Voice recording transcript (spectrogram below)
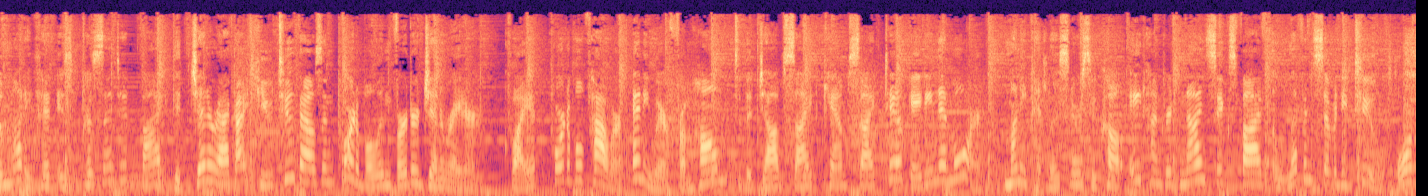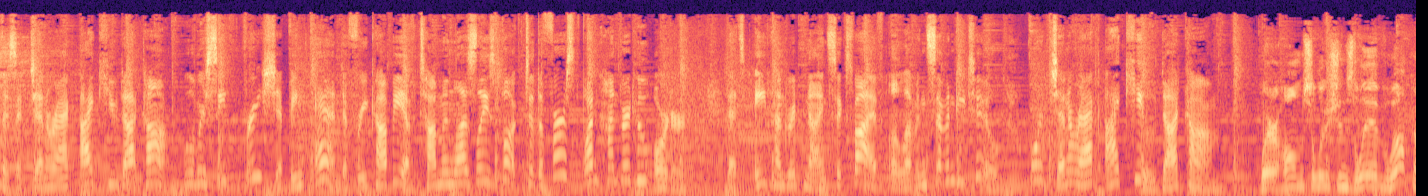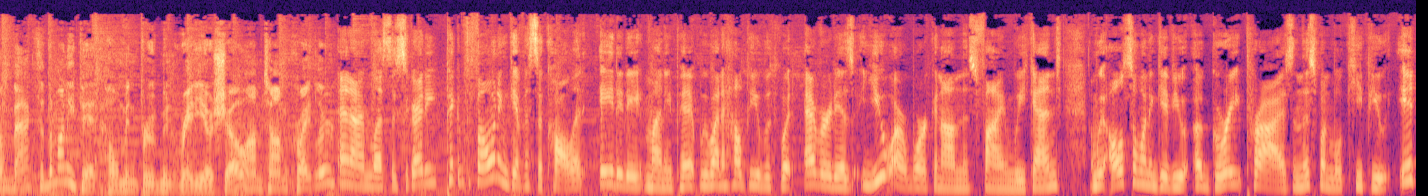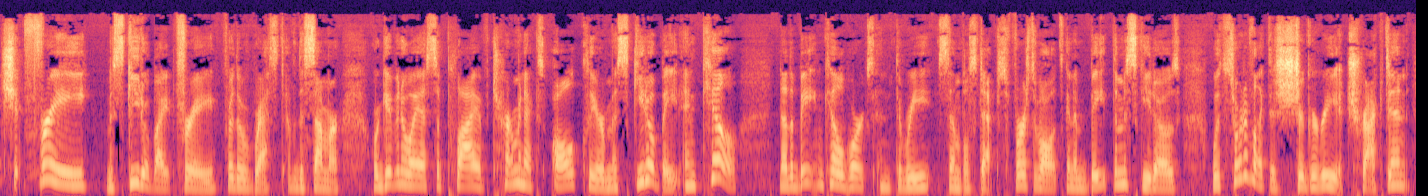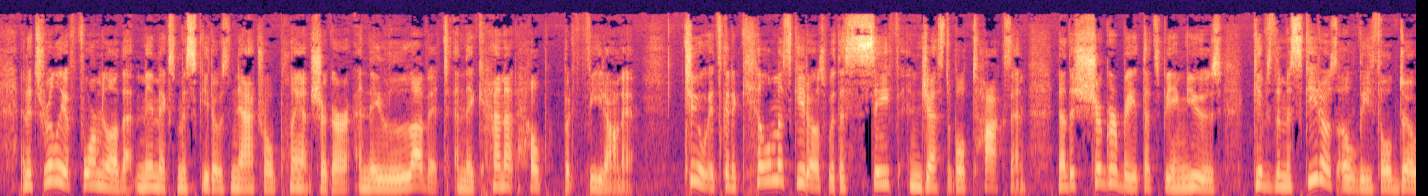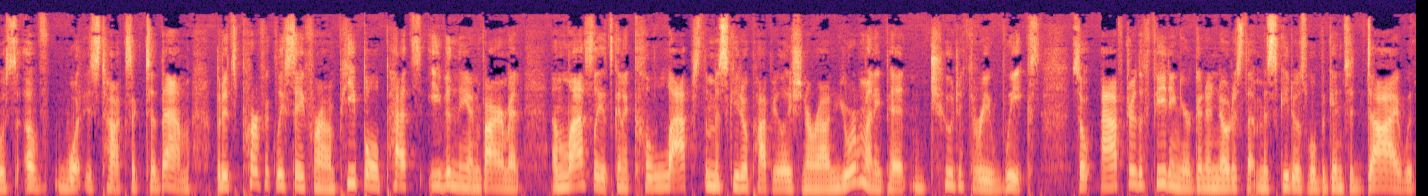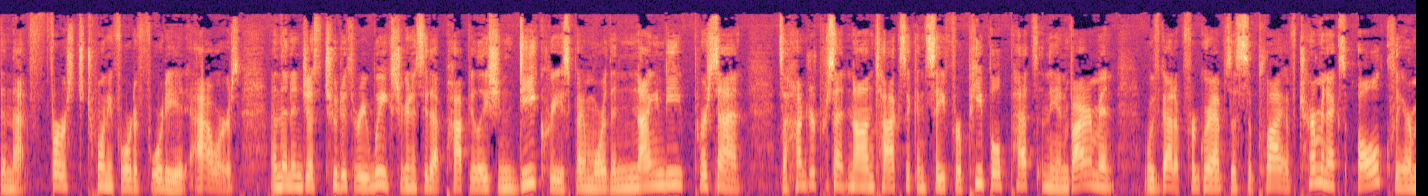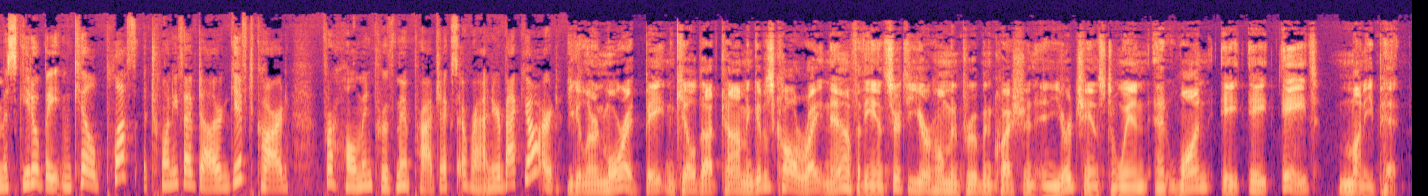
The Money Pit is presented by the Generac IQ 2000 portable inverter generator. Quiet, portable power anywhere from home to the job site, campsite, tailgating, and more. Money Pit listeners who call 800 965 1172 or visit GeneracIQ.com will receive free shipping and a free copy of Tom and Leslie's book to the first 100 who order. That's 800 965 1172 or GeneracIQ.com. Where home solutions live, welcome back to the Money Pit Home Improvement Radio Show. I'm Tom Kraeutler. And I'm Leslie Segrete. Pick up the phone and give us a call at 888 Money Pit. We want to help you with whatever it is you are working on this fine weekend. And we also want to give you a great prize, and this one will keep you itch free, mosquito bite free for the rest of the summer. We're giving away a supply of Terminix All Clear Mosquito Bait and Kill. Now, the bait and kill works in three simple steps. First of all, it's going to bait the mosquitoes with sort of like this sugary attractant, and it's really a formula that mimics mosquitoes' natural plant sugar, and they love it and they cannot help but feed on it. Two, it's going to kill mosquitoes with a safe ingestible toxin. Now, the sugar bait that's being used gives the mosquitoes a lethal dose of what is toxic to them, but it's perfectly safe around people, pets, even the environment. And lastly, it's going to collapse the mosquito population around your money pit in two to three weeks. So after the feeding, you're going to notice that mosquitoes will begin to die within that first 24 to 48 hours. And then in just two to three weeks, you're going to see that population decrease by more than 90%. It's 100% non toxic and safe for people, pets, and the environment. We've got up for grabs a supply of Terminix All Clear Mosquito Bait and Kill, plus a $25 gift card for home improvement projects around your backyard. You can learn more at baitandkill.com and give us a call right now for the answer to your home improvement question and your chance to win at 1 888 Money Pit.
